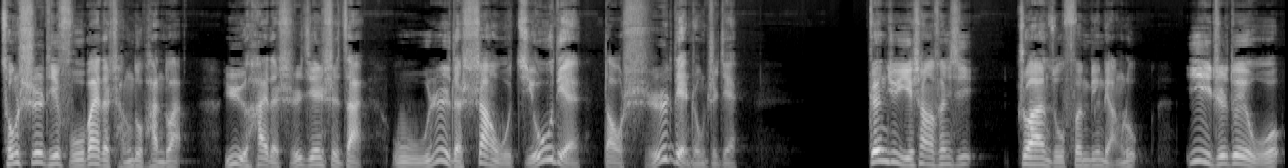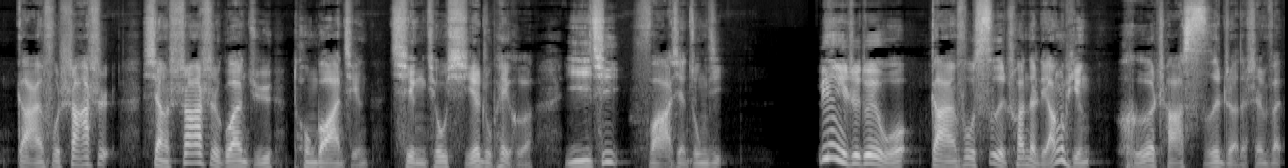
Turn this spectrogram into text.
从尸体腐败的程度判断，遇害的时间是在五日的上午九点到十点钟之间。根据以上分析。专案组分兵两路，一支队伍赶赴沙市，向沙市公安局通报案情，请求协助配合，以期发现踪迹。另一支队伍赶赴四川的梁平核查死者的身份。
